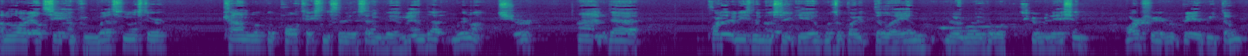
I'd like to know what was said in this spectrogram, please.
another LCM from Westminster? Can local politicians through the Assembly amend that? We're not sure. And uh, part of the reason the Minister gave was about delaying the removal of discrimination. Our fear would be if we don't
